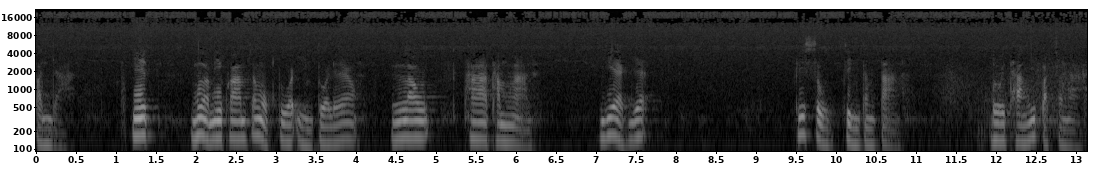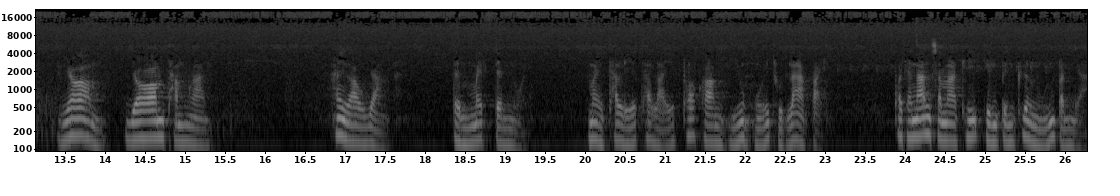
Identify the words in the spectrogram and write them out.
ปัญญาจิตเมื่อมีความสงบตัวอิ่มตัวแล้ว เราพาทำงาน แยกแยะ พิสูจน์สิ่งต่าง ๆ โดยทางวิปัสสนา ย่อมยอมทำงาน ให้เราอย่างเต็มเม็ดเต็มหน่วย ไม่ทะเลถลายเพราะความหิวโหยฉุดลากไป เพราะฉะนั้นสมาธิจึงเป็นเครื่องหนุนปัญญา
